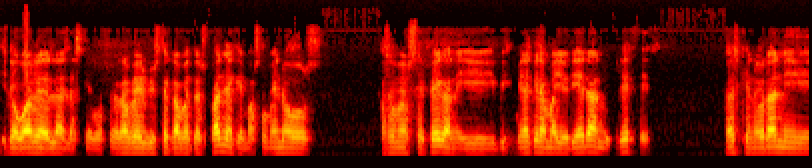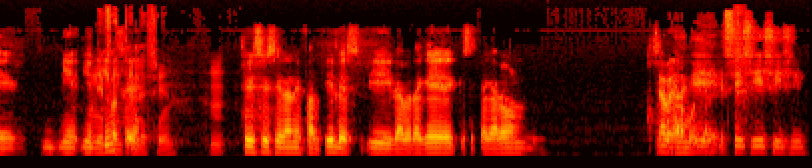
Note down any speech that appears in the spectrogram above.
y luego las que vosotros habéis visto en Campeonato de España, que más o menos más o menos se pegan y mira que la mayoría eran 13, ¿sabes? Que no eran ni, ni, ni un Ni 15. infantiles, sí. Mm. Sí, sí, sí, eran infantiles y la verdad que, que se pegaron. se verdad pegaron sí, sí, sí, sí.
